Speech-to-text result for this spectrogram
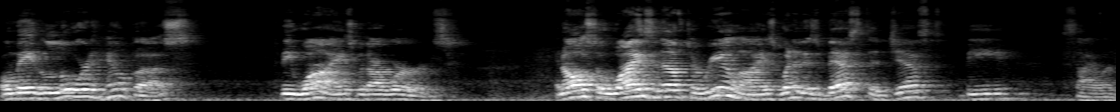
Oh, may the Lord help us be wise with our words. And also wise enough to realize when it is best to just be silent.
